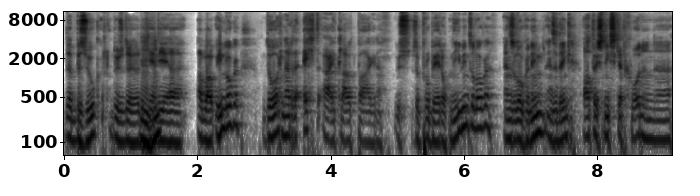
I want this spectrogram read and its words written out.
de bezoeker, dus de, degene die uh, wou inloggen, door naar de echte iCloud-pagina. Dus ze proberen opnieuw in te loggen en ze loggen in en ze denken, oh, er is niks, ik heb gewoon een, uh,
